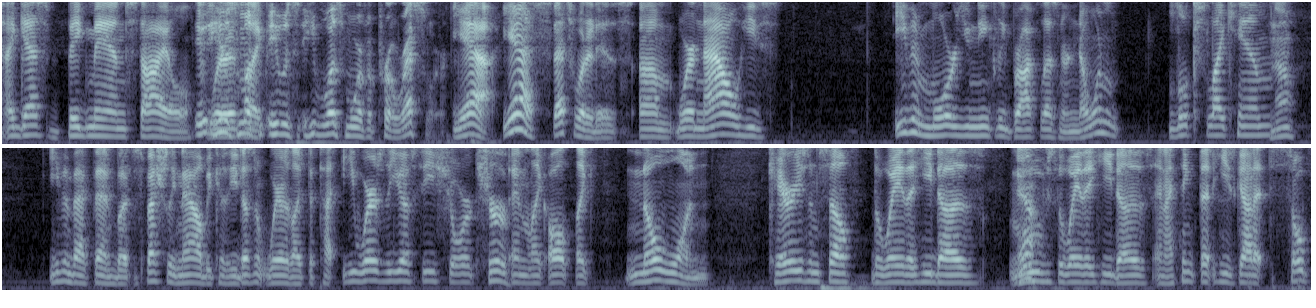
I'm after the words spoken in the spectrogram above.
I guess big man style. He, he was much. like, he was he was more of a pro wrestler. yeah, yes, that's what it is. Um, where now he's even more uniquely Brock Lesnar. No one looks like him, No, even back then, but especially now because he doesn't wear like the ti- he wears the UFC shorts Sure. and like all like no one carries himself the way that he does, Yeah. moves the way that he does, and I think that he's got it so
